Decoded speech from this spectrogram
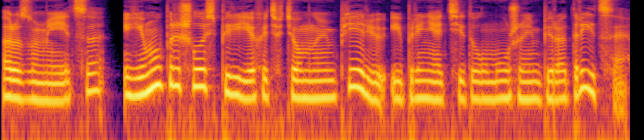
Разумеется, ему пришлось переехать в Темную Империю и принять титул мужа императрицы.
